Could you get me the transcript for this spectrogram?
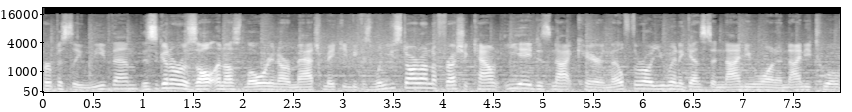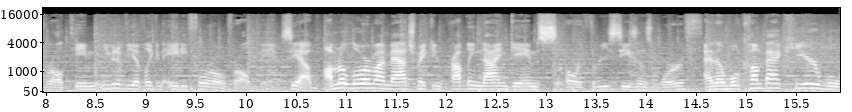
purposely leave them. This is going to result in us lowering our matchmaking because when you start on a fresh account, EA does not care and they'll throw you in against a 91, a 92 overall team, even if you have like an 84 overall team. So yeah, I'm going to lower my matchmaking probably nine games or three seasons worth. And then we'll come back here, we'll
